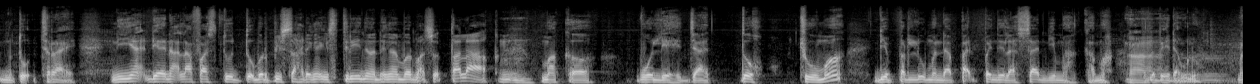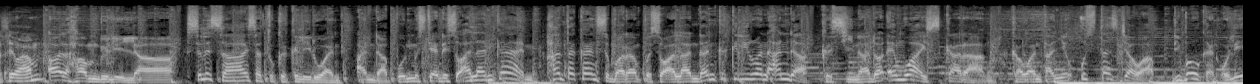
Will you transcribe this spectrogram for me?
untuk cerai, niat dia nak lafaz tu untuk berpisah dengan isterinya dengan bermaksud talak, mm-hmm. maka boleh jatuh Cuma dia perlu mendapat penjelasan di mahkamah ha. terlebih dahulu. Masih Mam? Alhamdulillah. Selesai satu kekeliruan. Anda pun mesti ada soalan kan? Hantarkan sebarang persoalan dan kekeliruan anda ke Sina.my sekarang. Kawan Tanya Ustaz Jawab dibawakan oleh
